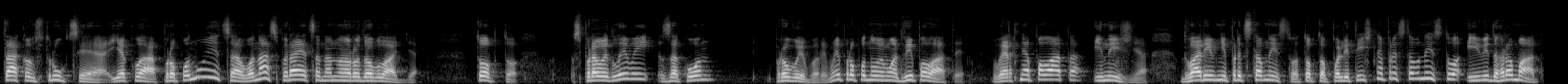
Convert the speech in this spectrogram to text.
та конструкція, яка пропонується, вона спирається на народовладдя. Тобто справедливий закон про вибори. Ми пропонуємо дві палати: верхня палата і нижня, два рівні представництва, тобто політичне представництво і від громад.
